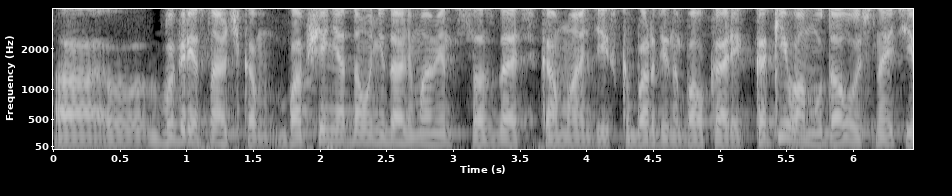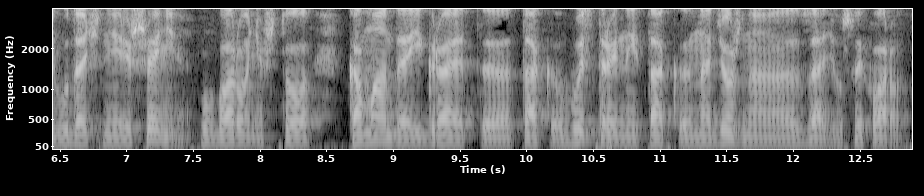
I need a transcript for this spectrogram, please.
А, в игре с Нальчиком вообще ни одного не дали момент создать команде из Кабардино-Балкарии. Какие вам удалось найти удачные решения в обороне, что команда играет э, так выстроенно и так надежно сзади у своих ворот?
